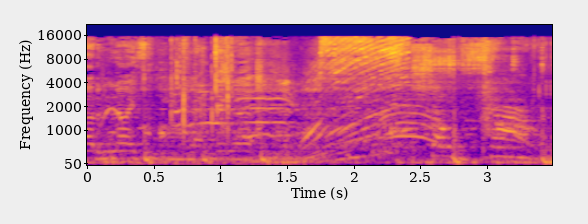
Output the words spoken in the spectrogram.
So the. Showtime.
